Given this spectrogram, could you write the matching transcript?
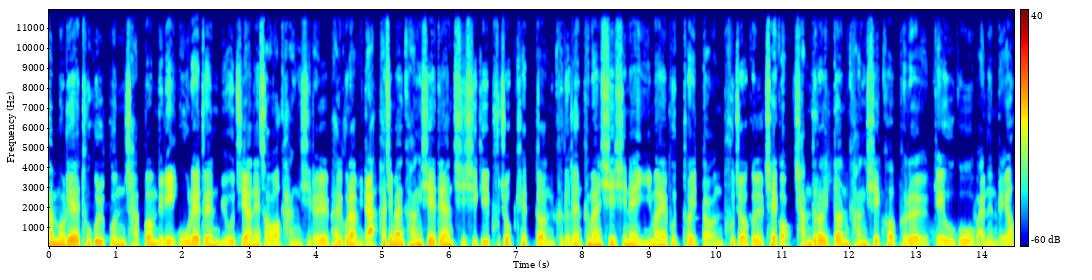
한 무리의 도굴꾼 잡범들이 오래된 묘지 안에서 강시를 발굴합니다. 하지만 강시에 대한 지식이 부족했던 그들은 그만 시신의 이마에 붙어있던 부적을 제거, 잠들어 있던 강시 커플을 깨우고 마는데요.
